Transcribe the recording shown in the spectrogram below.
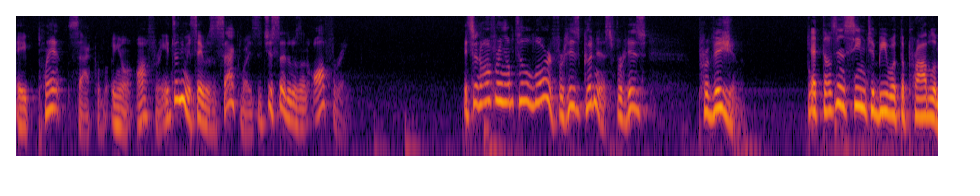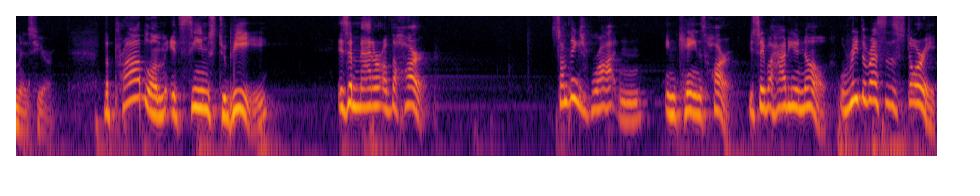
a plant sacrifice, you know, offering. It doesn't even say it was a sacrifice. It just said it was an offering. It's an offering up to the Lord for his goodness, for his provision. That doesn't seem to be what the problem is here. The problem, it seems to be, is a matter of the heart. Something's rotten in Cain's heart. You say, well, how do you know? Well, read the rest of the story.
